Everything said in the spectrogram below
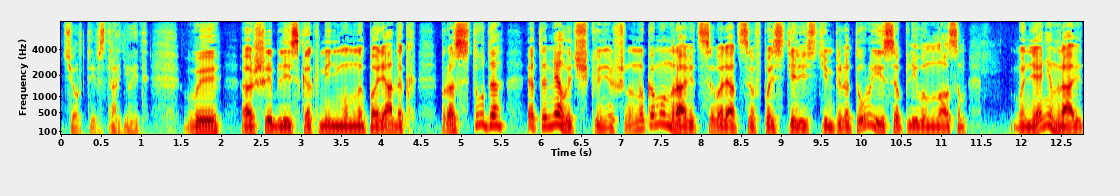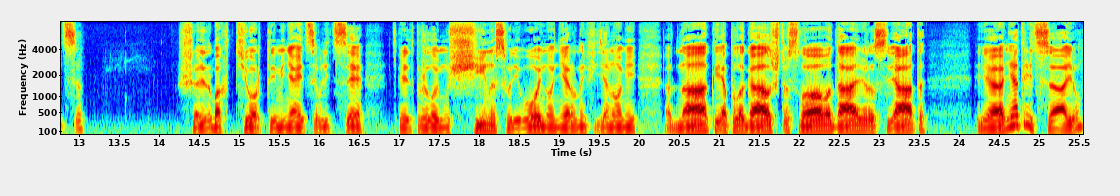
Тертый вздрагивает. Вы ошиблись как минимум на порядок. Простуда — это мелочь, конечно, но кому нравится валяться в постели с температурой и сопливым носом? Мне не нравится. Шаллербах тертый меняется в лице — Теперь это пожилой мужчина с волевой, но нервной физиономией. Однако я полагал, что слово дайвера свято. Я не отрицаю.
